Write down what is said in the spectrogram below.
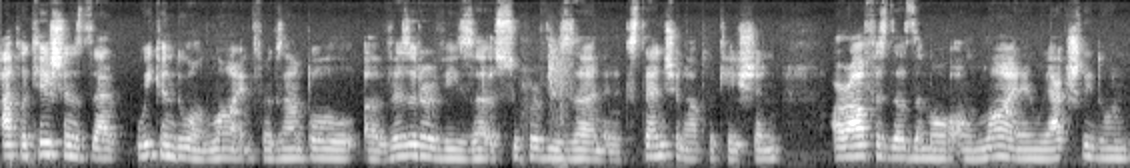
applications that we can do online. For example, a visitor visa, a super visa, and an extension application. Our office does them all online, and we actually don't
